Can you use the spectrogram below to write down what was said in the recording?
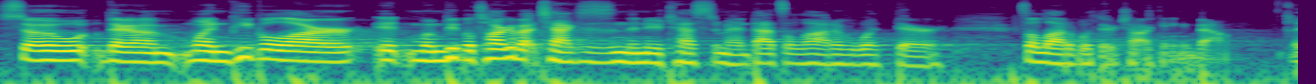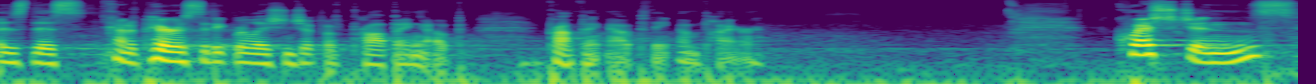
So um, when people are, it, when people talk about taxes in the New Testament, that's a lot of what they're, it's a lot of what they're talking about. Is this kind of parasitic relationship of propping up propping up the empire. Questions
